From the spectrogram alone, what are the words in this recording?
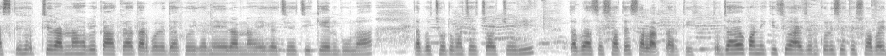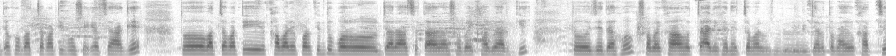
আজকে হচ্ছে রান্না হবে কাঁকড়া। তারপরে দেখো এখানে রান্না হয়ে গেছে চিকেন বুনা, তারপর ছোটো মাছের চচ্চড়ি। তারপর আছে সাথে সালাদ আর কি। তো যাই হোক, অনেক কিছু আয়োজন করেছে। তো সবাই দেখো, বাচ্চা পাটি বসে গেছে আগে। তো বাচ্চা পাটির খাবারের পর কিন্তু বড় যারা আছে, তারা সবাই খাবে আর কি। তো যে দেখো, সবাই খাওয়া হচ্ছে। আর এখানে হচ্ছে আমার যারা তো ভাইও খাচ্ছে।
